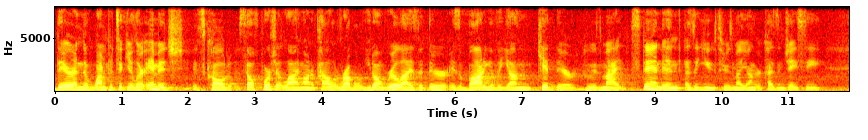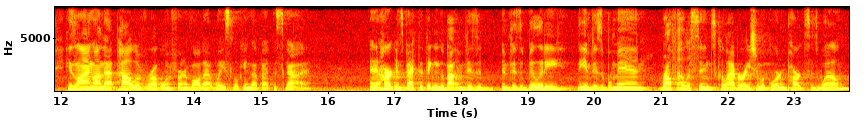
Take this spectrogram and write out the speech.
there in the one particular image, it's called Self Portrait Lying on a Pile of Rubble. You don't realize that there is a body of a young kid there who is my stand in as a youth, who's my younger cousin JC. He's lying on that pile of rubble in front of all that waste looking up at the sky. And it harkens back to thinking about invisi- invisibility, the invisible man, Ralph Ellison's collaboration with Gordon Parks as well.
